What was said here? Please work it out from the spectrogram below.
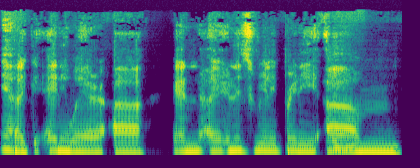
Yeah. like anywhere uh and and it's really pretty Mhm. um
